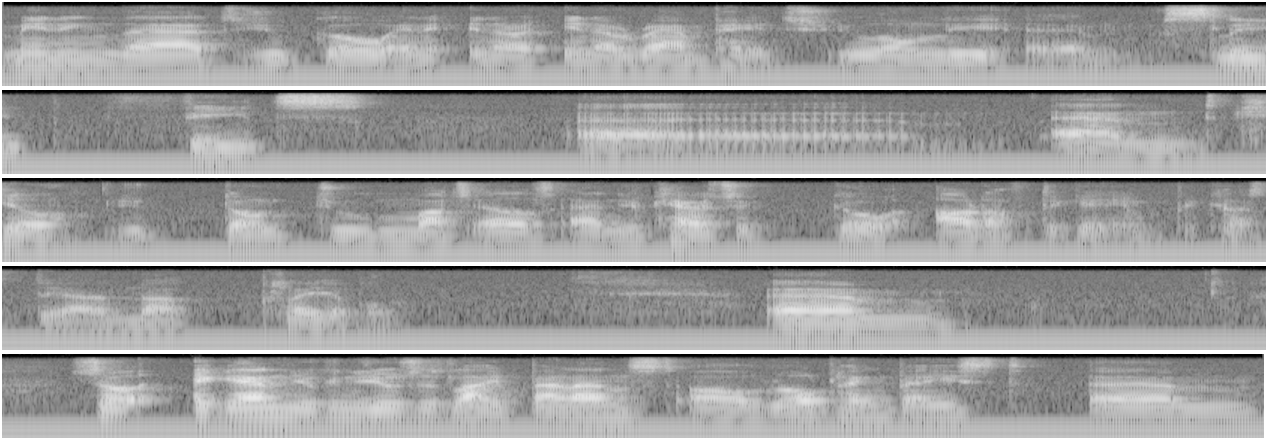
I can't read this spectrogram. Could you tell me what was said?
meaning that you go in, in, a, in a rampage. You only um, sleep feeds uh, and kill. You don't do much else, and your character go out of the game because they are not playable. Um, so again, you can use it like balanced or role-playing based. Um,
